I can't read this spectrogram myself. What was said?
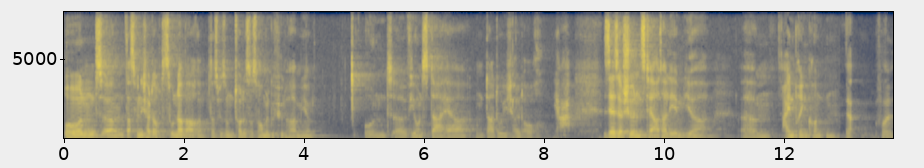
Und ähm, das finde ich halt auch das Wunderbare, dass wir so ein tolles Ensemblegefühl haben hier. Und äh, wir uns daher und dadurch halt auch, ja, sehr, sehr schön ins Theaterleben hier ähm, einbringen konnten. Ja, voll.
